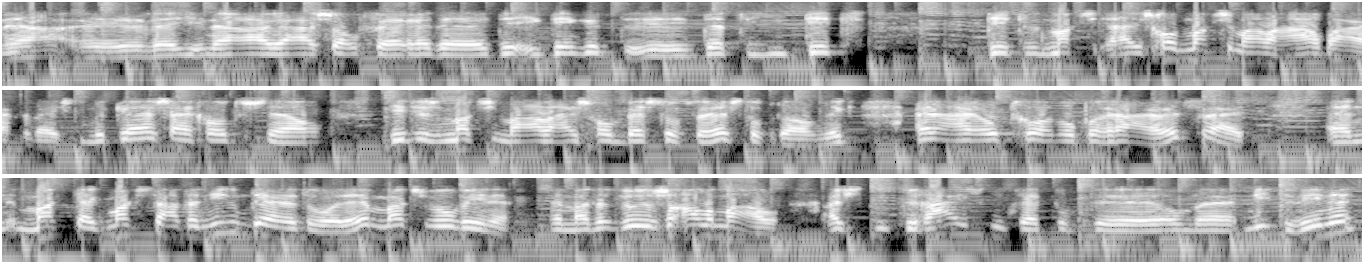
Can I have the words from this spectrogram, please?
Ja, eh, weet je, nou ja, zover. De, de, ik denk het, eh, dat hij dit, dit hij is gewoon het maximale haalbaar geweest. De McLaren zijn gewoon te snel. Dit is het maximale, hij is gewoon best of de rest op het ogenblik. En hij hoopt gewoon op een rare wedstrijd. En Max, kijk, Max staat er niet om derde te worden, hè. Max wil winnen. En, maar dat willen ze allemaal. Als je die drive niet hebt om, te, om eh, niet te winnen,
